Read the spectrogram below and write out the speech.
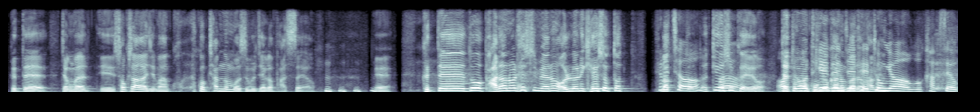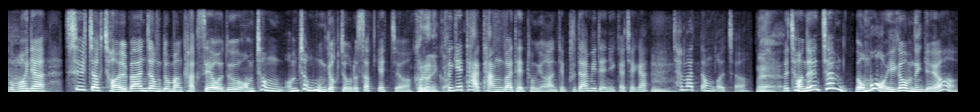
그때 정말 이 속상하지만 콕콕 참는 모습을 제가 봤어요. 예, 그때도 발언을 했으면 언론이 계속 더막 그렇죠. 띄었을 어. 거예요. 어, 대통령 공격하는 발언 하면. 대통령하고 각세우고 뭐 그냥 슬쩍 절반 정도만 각세워도 엄청 엄청 공격적으로 썼겠죠. 그러니까. 그게 다 당과 대통령한테 부담이 되니까 제가 음. 참았던 거죠. 네. 저는 참 너무 어이가 없는 게요.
